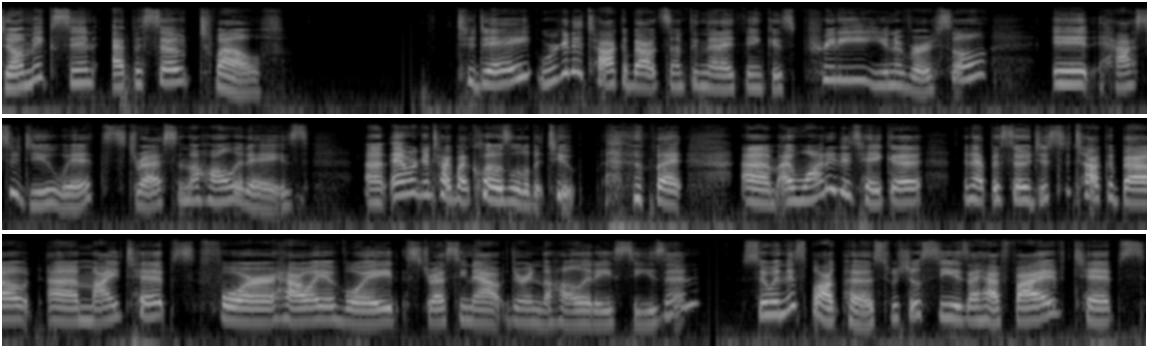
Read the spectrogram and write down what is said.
Don't Mix In, episode 12. Today, we're going to talk about something that I think is pretty universal. It has to do with stress in the holidays. Um, and we're going to talk about clothes a little bit too. but um, I wanted to take a an episode just to talk about uh, my tips for how I avoid stressing out during the holiday season. So, in this blog post, what you'll see is I have five tips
